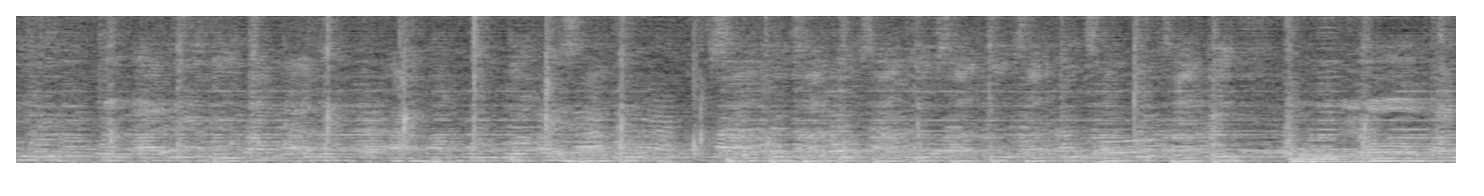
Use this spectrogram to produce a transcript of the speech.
ดีจนมาดีถือว่ามาลุงหากทำบุญตัวไอ้สาธุสาธุสาธุสาธุสาธุสาธุสาธุสาธุโอ้ยรอกัน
